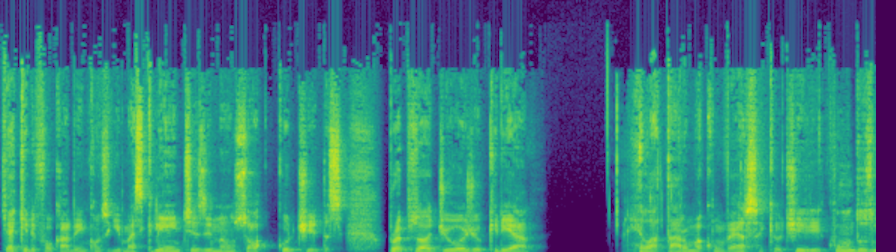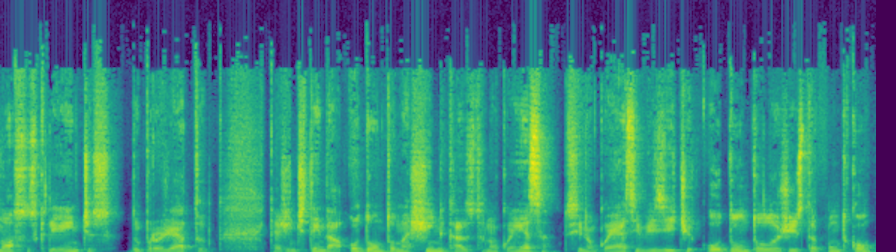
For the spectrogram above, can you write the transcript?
que é aquele focado em conseguir mais clientes e não só curtidas. Para o episódio de hoje, eu queria relatar uma conversa que eu tive com um dos nossos clientes do projeto que a gente tem da Odonto Machine, caso tu não conheça. Se não conhece, visite odontologista.com.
